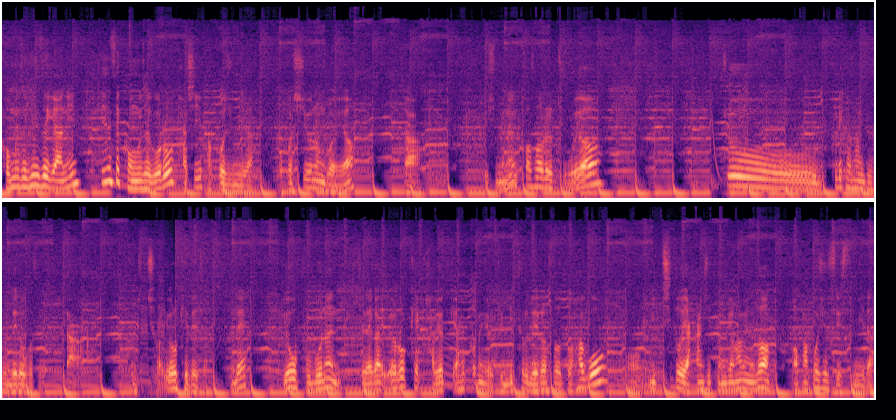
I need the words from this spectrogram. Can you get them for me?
검은색 흰색이 아닌 흰색 검은색으로 다시 바꿔줍니다. 바꿔 씌우는 거예요. 자 보시면은 커서를 두고요. 쭉 클릭한 상태에서 내려보세요. 딱 그렇죠. 이렇게 되죠. 근데 이 부분은 내가 이렇게 가볍게 할 거면 이렇게 밑으로 내려서도 하고 어, 위치도 약간씩 변경하면서 어, 바꾸실 수 있습니다.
